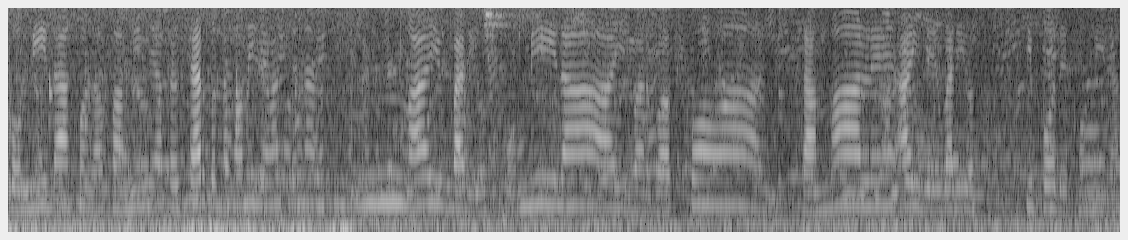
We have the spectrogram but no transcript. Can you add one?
comida con la familia, festejar con la familia más que nada. Mm, hay varios comidas, hay barbacoa, hay tamales, hay de varios tipos de comida.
